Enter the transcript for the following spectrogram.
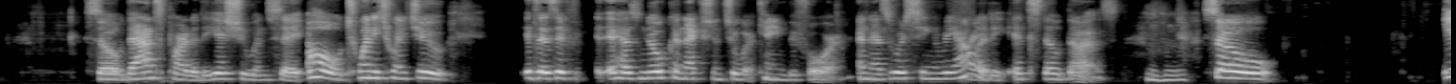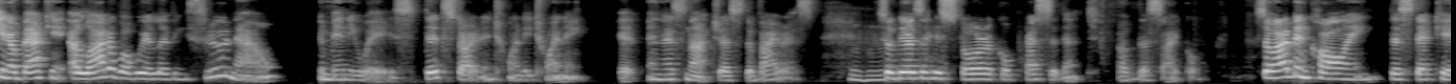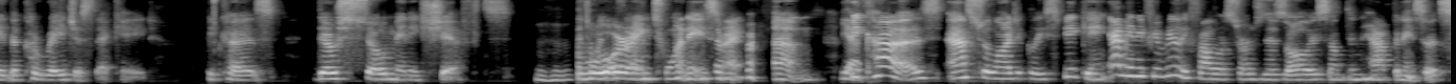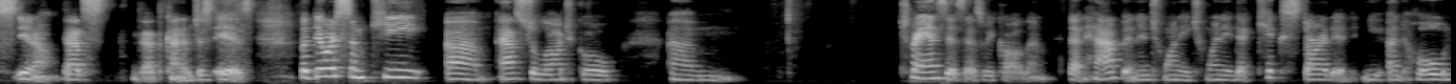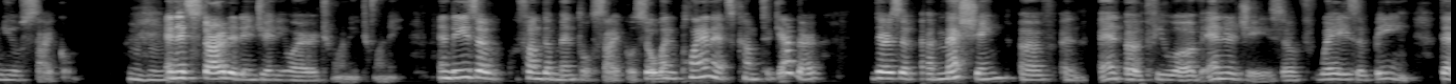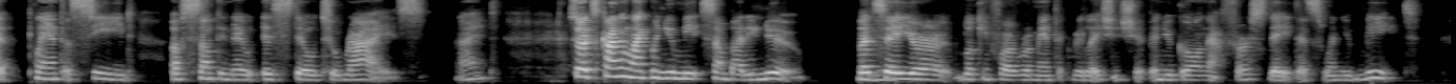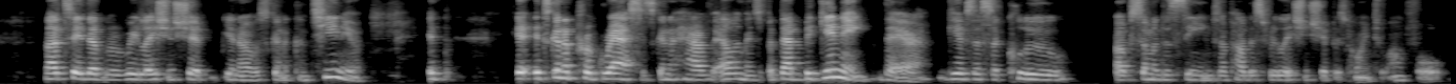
so that's part of the issue and say oh 2022 it's as if it has no connection to what came before and as we're seeing reality right. it still does mm-hmm. so you know back in a lot of what we're living through now in many ways did start in 2020 it, and that's not just the virus mm-hmm. so there's a historical precedent of the cycle so i've been calling this decade the courageous decade because there's so many shifts mm-hmm. roaring 20s right um, yes. because astrologically speaking i mean if you really follow astrology there's always something happening so it's you know that's that kind of just is but there were some key um, astrological um, transits, as we call them, that happened in 2020 that kick-started a whole new cycle. Mm-hmm. And it started in January 2020. And these are fundamental cycles. So when planets come together, there's a, a meshing of an, if you will, of energies, of ways of being that plant a seed of something that is still to rise, right? So it's kind of like when you meet somebody new. Let's mm-hmm. say you're looking for a romantic relationship and you go on that first date, that's when you meet. Let's say the relationship, you know, is going to continue. It, it it's going to progress, it's going to have elements, but that beginning there gives us a clue of some of the themes of how this relationship is going to unfold.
